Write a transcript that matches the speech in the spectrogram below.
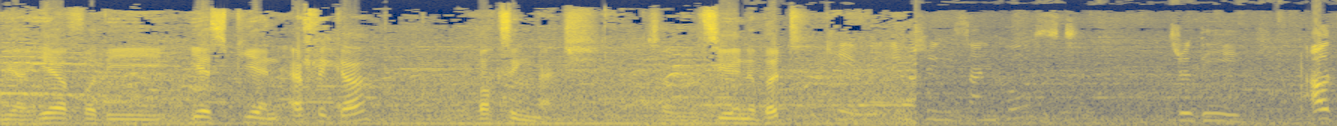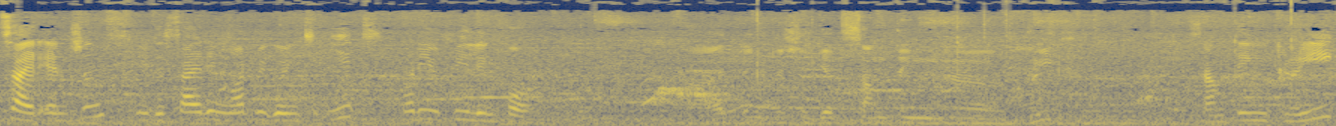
We are here for the ESPN Africa boxing match. So we'll see you in a bit. Okay, we're entering Suncoast through the outside entrance. We're deciding what we're going to eat. What are you feeling for? I think we should get something uh, Greek. Something Greek.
